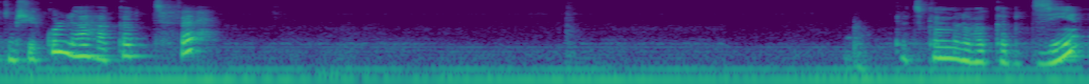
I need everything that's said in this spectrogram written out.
كتمشي كلها هكا بالتفاح. كتكملوا هكا بالتزيين.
